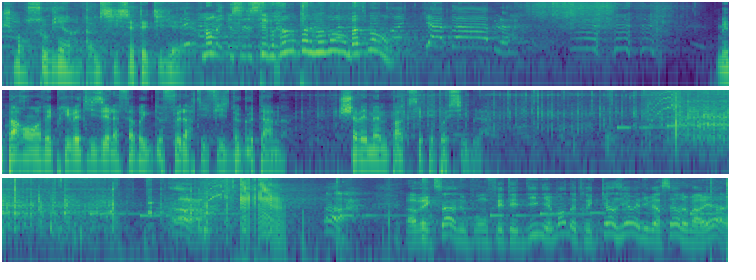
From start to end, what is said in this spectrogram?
Je m'en souviens comme si c'était hier. Non, mais c'est c'est vraiment pas le moment, Batman. Mes parents avaient privatisé la fabrique de feux d'artifice de Gotham. Je savais même pas que c'était possible. Avec ça, nous pourrons fêter dignement notre 15e anniversaire de mariage.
